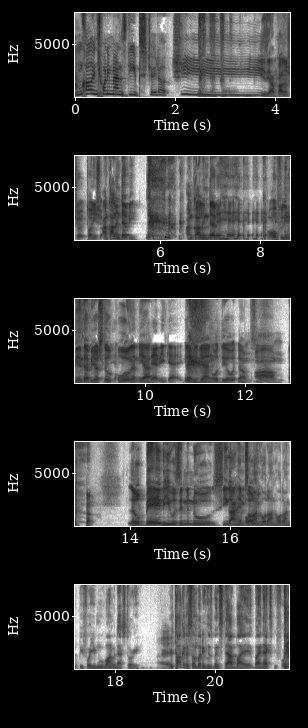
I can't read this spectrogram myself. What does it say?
I'm calling 20 man's deep, straight up. Jeez. Yeah, I'm calling short Tony. Short. I'm calling Debby. I'm calling Debby. Hopefully, me and Debby are still cool, and yeah, Debby Gag. Debby gang will deal with them. Um, Lil Baby was in the news. He got himself. Hold on, hold on, hold on. Before you move on with that story, you're talking to somebody who's been stabbed by by an ex before.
